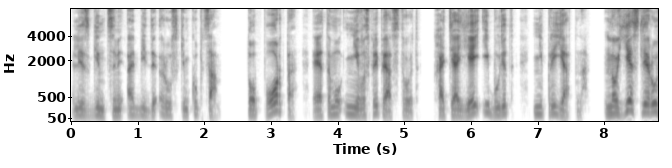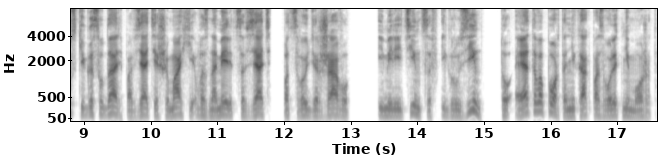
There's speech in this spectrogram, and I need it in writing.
лезгинцами обиды русским купцам, то Порта этому не воспрепятствует, хотя ей и будет неприятно. Но если русский государь по взятии Шимахи вознамерится взять под свою державу и меретинцев, и грузин, то этого Порта никак позволить не может,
